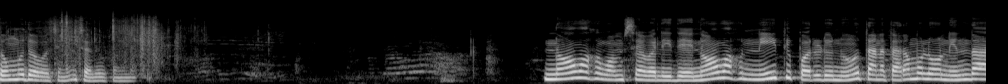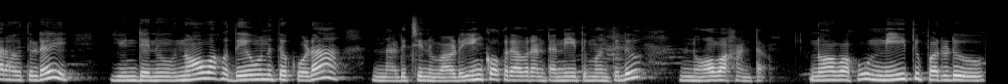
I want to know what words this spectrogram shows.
తొమ్మిదో వచనం చదువుకుందాం. నోవహు వంశవలిదే నోవహు నీతి పరుడును తన తరములో నిందారహితుడై యుండెను. నోవహు దేవునితో కూడా నడిచినవాడు. ఇంకొకరు ఎవరంట? నీతిమంతులు నోవహ అంట. నోవహు నీతిపరుడు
